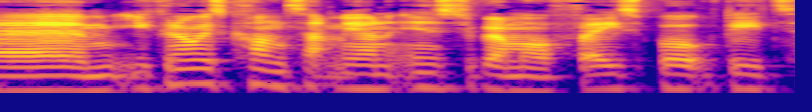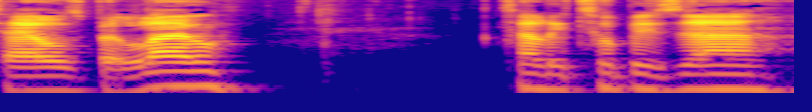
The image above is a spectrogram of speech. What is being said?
Um, you can always contact me on Instagram or Facebook. Details below. Teletubbies there.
